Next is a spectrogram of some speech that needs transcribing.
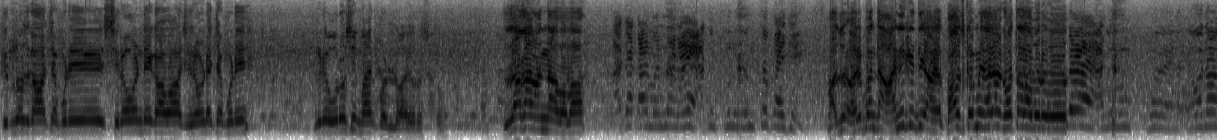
किर्लोस गावाच्या पुढे शिरवंडे गावा शिरवंड्याच्या पुढे इकडे ओरोसिक बाहेर पडलो आहे रस्तो. तुझा काय म्हणणं बाबा? माझा काय म्हणणं नाही अजून पूल उंच पाहिजे. अजून अरे पण ते आणि किती आहे? पाऊस कमी झाला गवताला बरोबर? अजून जवळजवळ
